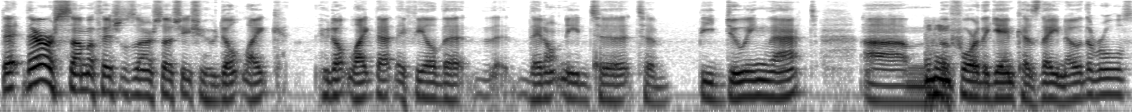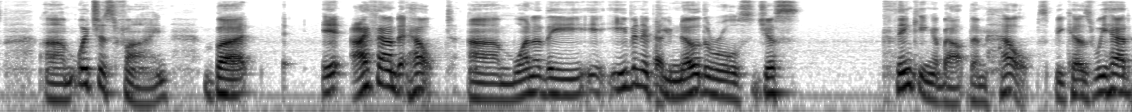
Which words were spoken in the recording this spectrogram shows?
that there are some officials in our association who don't like who don't like that they feel that they don't need to to be doing that um, mm-hmm. before the game because they know the rules um, which is fine but it I found it helped. Um, one of the even if you know the rules, just thinking about them helps because we had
